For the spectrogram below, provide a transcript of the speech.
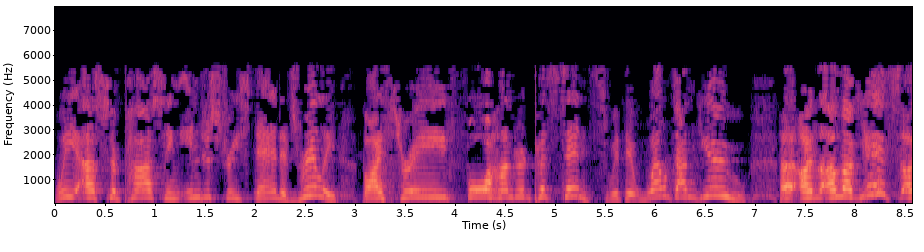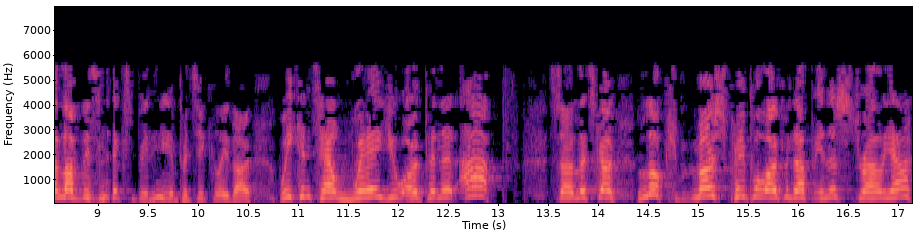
we are surpassing industry standards, really, by three, four hundred percent with it. Well done, you. Uh, I, I love, yes, I love this next bit here particularly though. We can tell where you open it up. So let's go. Look, most people opened up in Australia.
